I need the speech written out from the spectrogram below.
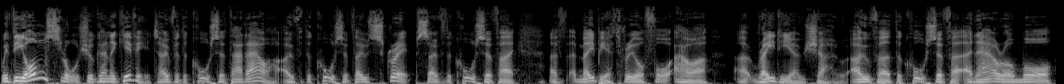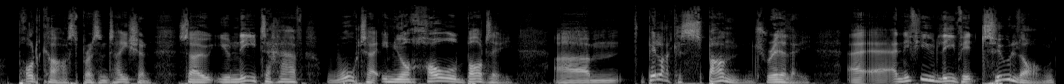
with the onslaught you're going to give it over the course of that hour, over the course of those scripts, over the course of, a, of maybe a three or four hour uh, radio show, over the course of an hour or more podcast presentation. So you need to have water in your whole body, um, a bit like a sponge, really. Uh, and if you leave it too long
